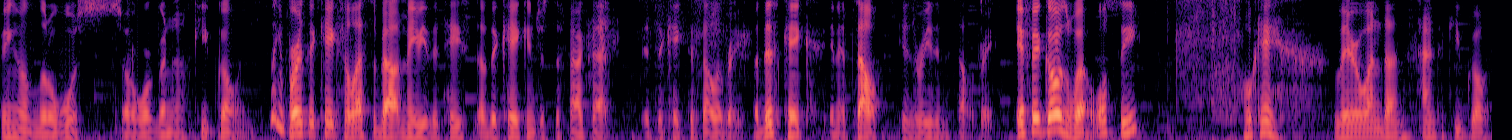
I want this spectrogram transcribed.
being a little wuss. So we're gonna keep going. I think birthday cakes are less about maybe the taste of the cake and just the fact that it's a cake to celebrate. But this cake in itself is a reason to celebrate. If it goes well, we'll see. Okay, layer one done. Time to keep going.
